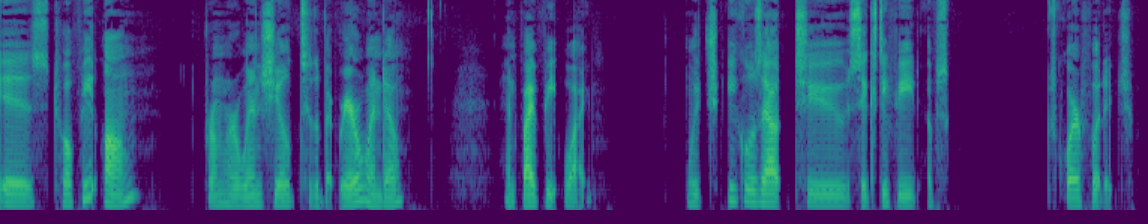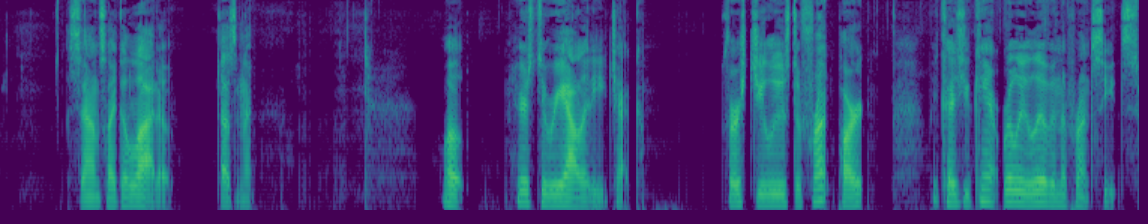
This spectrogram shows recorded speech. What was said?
is 12 feet long from her windshield to the rear window and 5 feet wide, which equals out to 60 feet of square footage. Sounds like a lot of, doesn't it? Well, here's the reality check. First, you lose the front part because you can't really live in the front seats.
